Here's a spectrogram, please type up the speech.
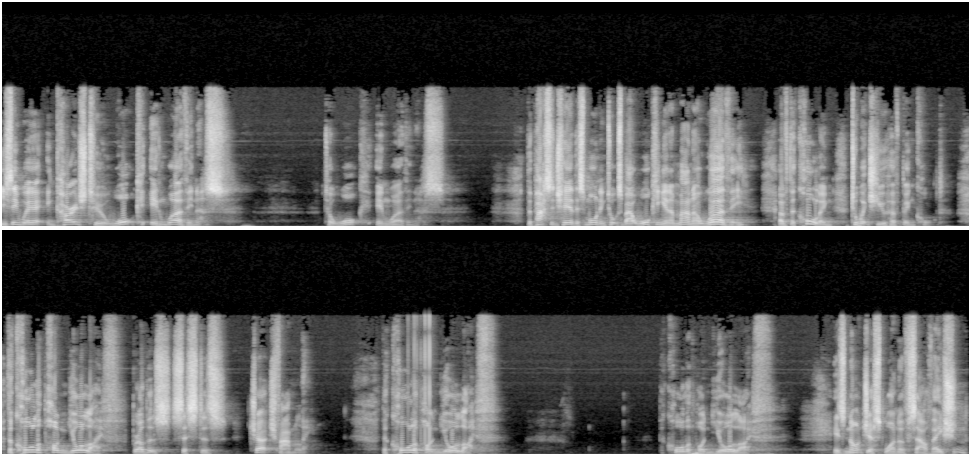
You see, we're encouraged to walk in worthiness. To walk in worthiness. The passage here this morning talks about walking in a manner worthy of the calling to which you have been called. The call upon your life, brothers, sisters, church family the call upon your life, the call upon your life is not just one of salvation,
